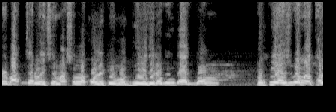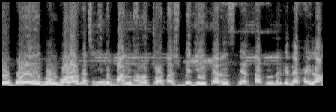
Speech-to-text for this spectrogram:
এর বাচ্চা রয়েছে কোয়ালিটির মধ্যে এদেরও কিন্তু একদম টুপি আসবে মাথার উপরে এবং গলার কাছে কিন্তু চট আসবে যে প্যারেন্টস পেয়ারটা আপনাদেরকে দেখাইলাম।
